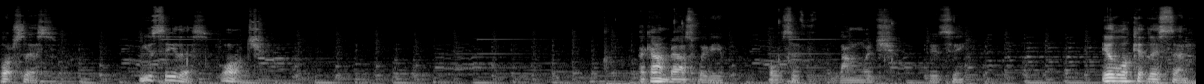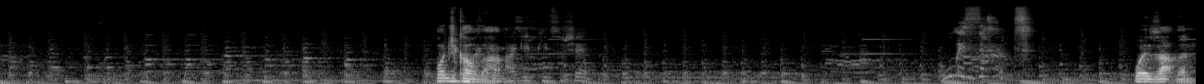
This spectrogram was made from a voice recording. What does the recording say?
Watch this. You see this. Watch. I can't bounce with you, Pulsive language. You see? He'll look at this then. What do you call that? Maggie piece of shit. What is that? What is that then?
